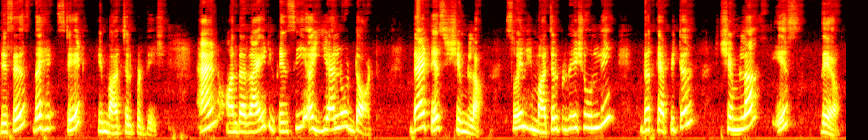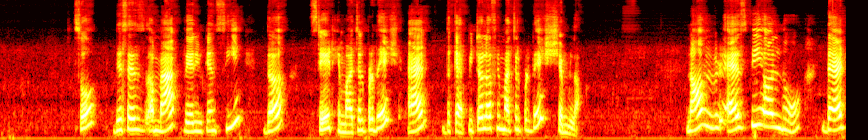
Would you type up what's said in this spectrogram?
This is the state Himachal Pradesh. And on the right, you can see a yellow dot that is Shimla. So in Himachal Pradesh only, the capital Shimla is there. So this is a map where you can see the state Himachal Pradesh and the capital of Himachal Pradesh, Shimla. Now, as we all know that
